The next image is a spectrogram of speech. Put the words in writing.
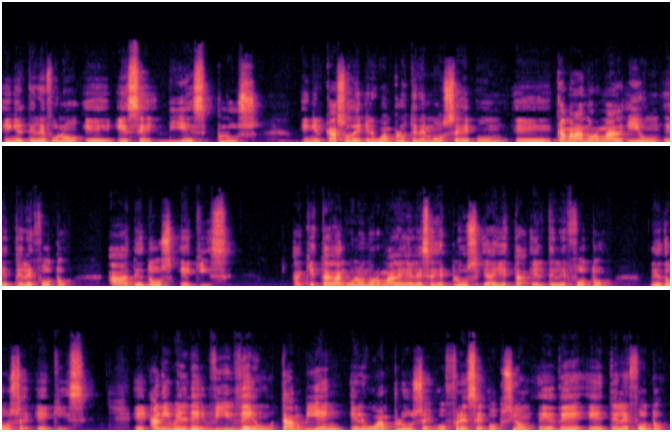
en el teléfono S10 Plus. En el caso del OnePlus tenemos un cámara normal y un telefoto ah, de 2X Aquí está el ángulo normal en el S10 Plus y ahí está el telefoto de 12X. Eh, a nivel de video, también el OnePlus eh, ofrece opción eh, de telefoto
